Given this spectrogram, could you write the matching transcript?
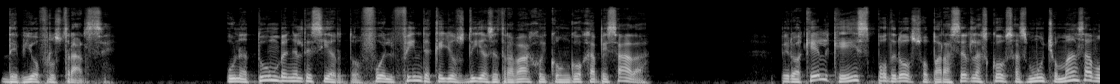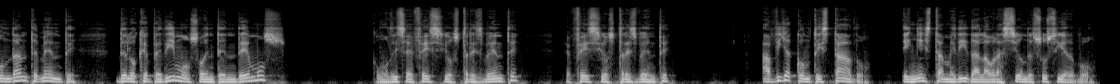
debió frustrarse. Una tumba en el desierto fue el fin de aquellos días de trabajo y congoja pesada. Pero aquel que es poderoso para hacer las cosas mucho más abundantemente de lo que pedimos o entendemos, como dice Efesios 3:20, Efesios 3:20, había contestado en esta medida la oración de su siervo.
